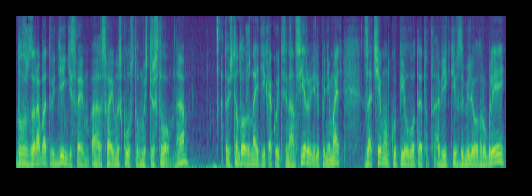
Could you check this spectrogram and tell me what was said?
должен зарабатывать деньги своим, э, своим искусством, мастерством. Да? То есть он должен найти какое-то финансирование или понимать, зачем он купил вот этот объектив за миллион рублей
